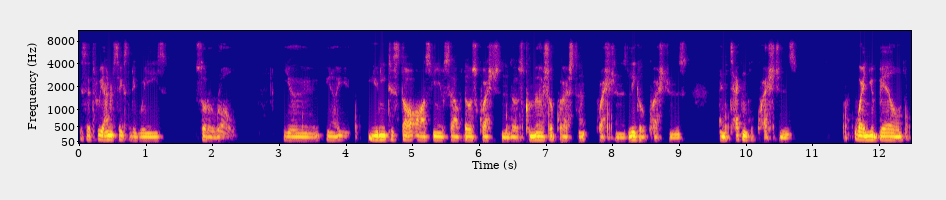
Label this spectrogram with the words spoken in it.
it's a 360 degrees sort of role. You you know you, you need to start asking yourself those questions, those commercial question questions, legal questions, and technical questions when you build,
